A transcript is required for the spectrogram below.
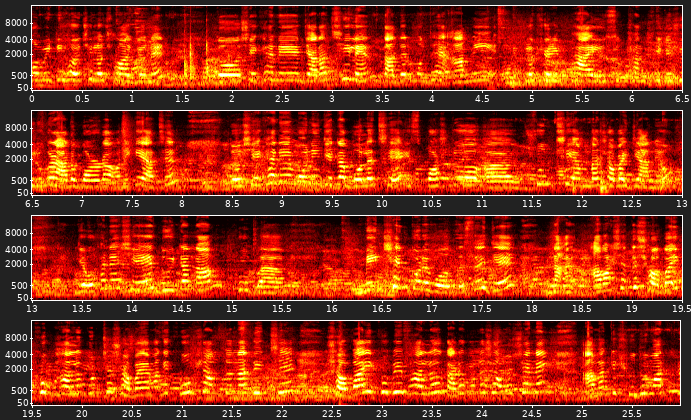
কমিটি হয়েছিল ছয় জনের। তো সেখানে যারা ছিলেন, তাদের মধ্যে আমি, বিপ্লব শরীফ ভাই, ইউসুফ খান থেকে শুরু করে আরও বড়রা অনেকেই আছেন। তো সেখানে মনি যেটা বলেছে, স্পষ্ট শুনছি আমরা সবাই জানেও, যে ওখানে সে দুইটা নাম খুব মেনশন করে বলতেছে যে, না, আমার সাথে সবাই খুব ভালো করছে, সবাই আমাকে খুব সান্ত্বনা দিচ্ছে, সবাই খুবই ভালো, কারও কোনো সমস্যা নেই। আমাকে শুধুমাত্র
